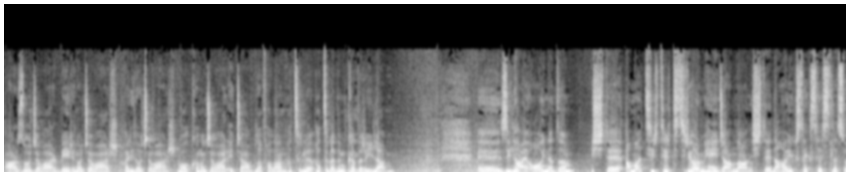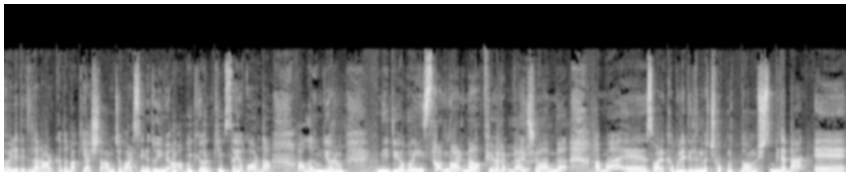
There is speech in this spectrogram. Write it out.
Arzu Hoca var, Behrin Hoca var, Halil Hoca var, Volkan Hoca var, Ece abla falan hatırlı, hatırladığım kadarıyla. Ee, Zilha'yı oynadım işte ama tir tir titriyorum heyecandan. İşte daha yüksek sesle söyle dediler. Arkada bak yaşlı amca var seni duymuyor. Aa, bakıyorum kimse yok orada. Allah'ım diyorum ne diyor bu insanlar? Ne yapıyorum ben şu anda? Ama e, sonra kabul edildiğinde çok mutlu olmuştum. Bir de ben e,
